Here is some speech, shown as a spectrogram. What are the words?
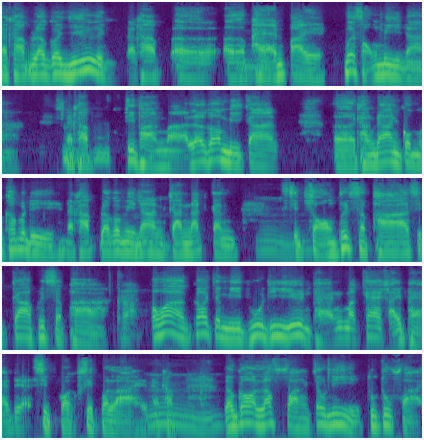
นะครับ แล้วก็ยื่นนะครับเอ่อเอ่อแผนไปเมื่อสองมีนา นะครับที่ผ่านมาแล้วก็มีการทางด้านกรมข้าพดีนะครับ แล้วก็มีนานการนัดกัน 12 พฤษภา 19 พฤษภา เพราะว่าก็จะมีผู้ที่ยื่นแผนมาแก้ไขแผนเนี่ยสิบกว่าสิบกว่าลายนะครับ แล้วก็รับฟังเจ้าหนี้ทุก ๆ ฝ่าย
